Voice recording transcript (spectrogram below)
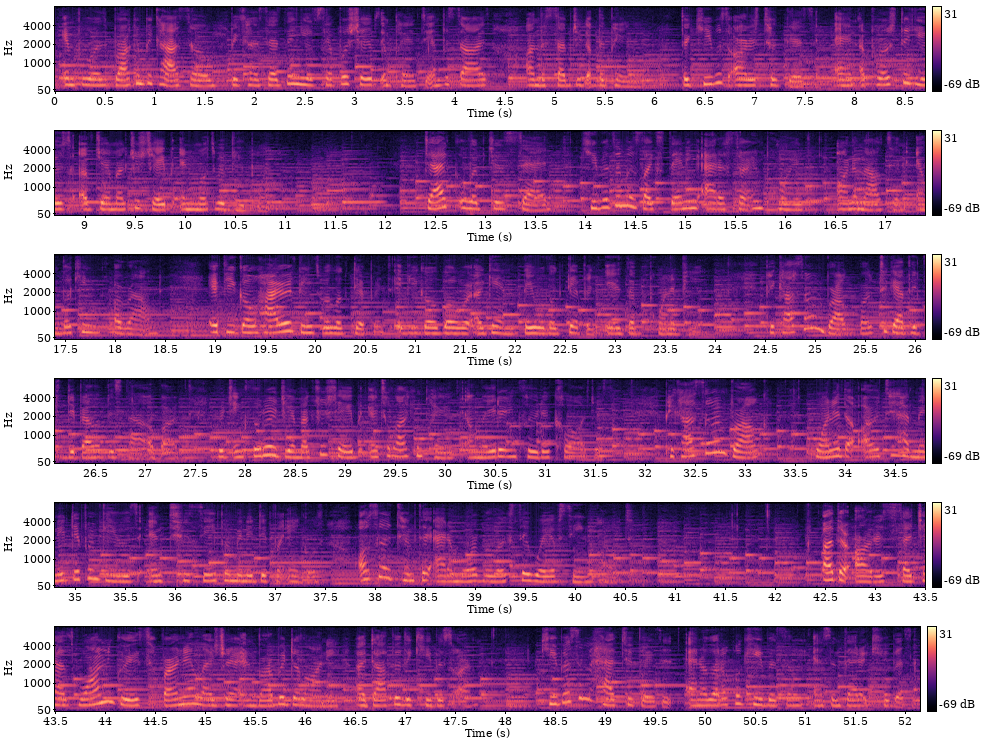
influenced Braque and Picasso because Cézanne used simple shapes and plans to emphasize on the subject of the painting. The Cubist artists took this and approached the use of geometric shape in multiple viewpoints. Jack Lipchitz said, Cubism is like standing at a certain point on a mountain and looking around. If you go higher, things will look different. If you go lower again, they will look different. It is the point of view. Picasso and Braque worked together to develop this style of art, which included a geometric shape, interlocking planes, and later included collages. Picasso and Braque wanted the art to have many different views and to see from many different angles, also attempted at a more realistic way of seeing art. Other artists such as Juan Gris, Ferdinand Leger, and Robert Delaunay adopted the Cubist art. Cubism had two phases, analytical cubism and synthetic cubism.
